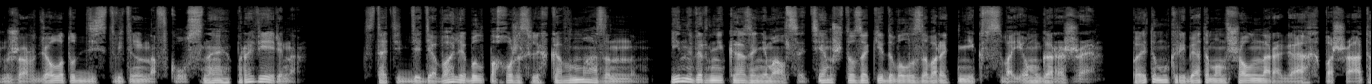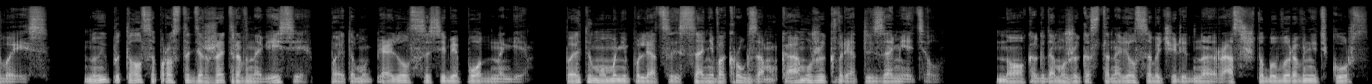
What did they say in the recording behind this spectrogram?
жардела тут действительно вкусная, проверено. Кстати, дядя Валя был, похоже, слегка вмазанным и наверняка занимался тем, что закидывал за воротник в своем гараже. Поэтому к ребятам он шел на рогах, пошатываясь. Ну и пытался просто держать равновесие, поэтому пялился себе под ноги. Поэтому манипуляции Сани вокруг замка мужик вряд ли заметил. Но когда мужик остановился в очередной раз, чтобы выровнять курс,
